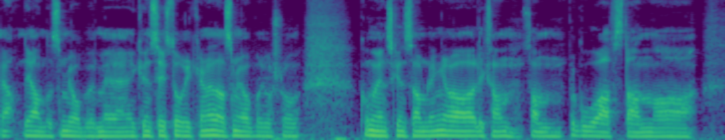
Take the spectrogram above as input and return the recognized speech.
ja, De andre som jobber med kunsthistorikerne, da, som jobber i Oslo kommunes kunstsamlinger, og liksom sånn på god avstand. og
